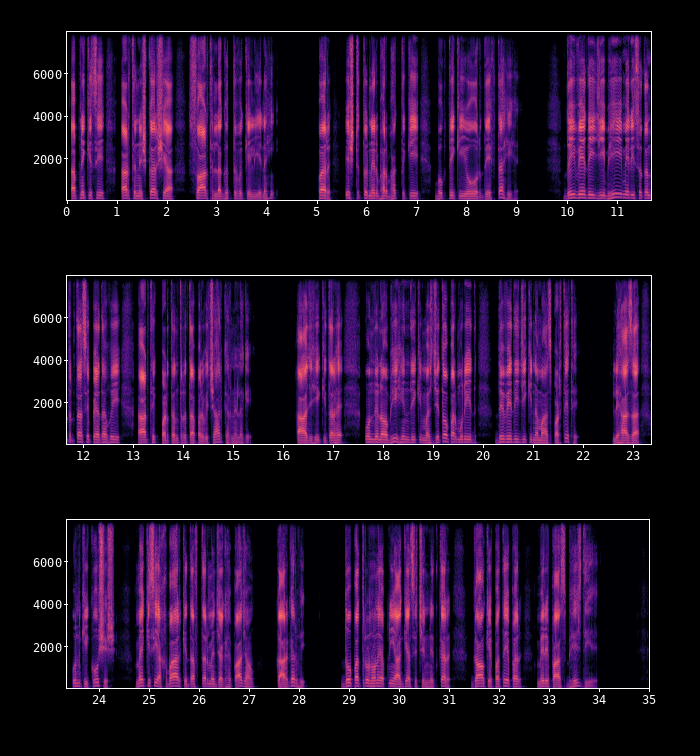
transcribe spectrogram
अपने किसी अर्थ निष्कर्ष या स्वार्थ लघुत्व के लिए नहीं, पर इष्ट तो निर्भर भक्त की भुक्ति की ओर देखता ही है। द्विवेदी जी भी मेरी स्वतंत्रता से पैदा हुई आर्थिक परतंत्रता पर विचार करने लगे। आज ही की तरह उन दिनों भी हिंदी की मस्जिदों पर मुरीद द्विवेदी जी की नमाज़ पढ़ते थे। लिहाजा उनकी कोशिश, मैं किसी अखबार के दफ्तर में जगह पा जाऊँ, कारगर हुई। दो पत्र उन्होंने अपनी आज्ञा से चिन्हित कर गाँव के पते पर मेरे पास भेज दिए।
